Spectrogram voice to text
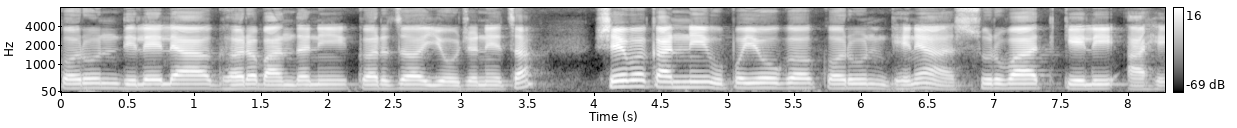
करून दिलेल्या घरबांधणी कर्ज योजनेचा सेवकांनी उपयोग करून घेण्यास सुरुवात केली आहे.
